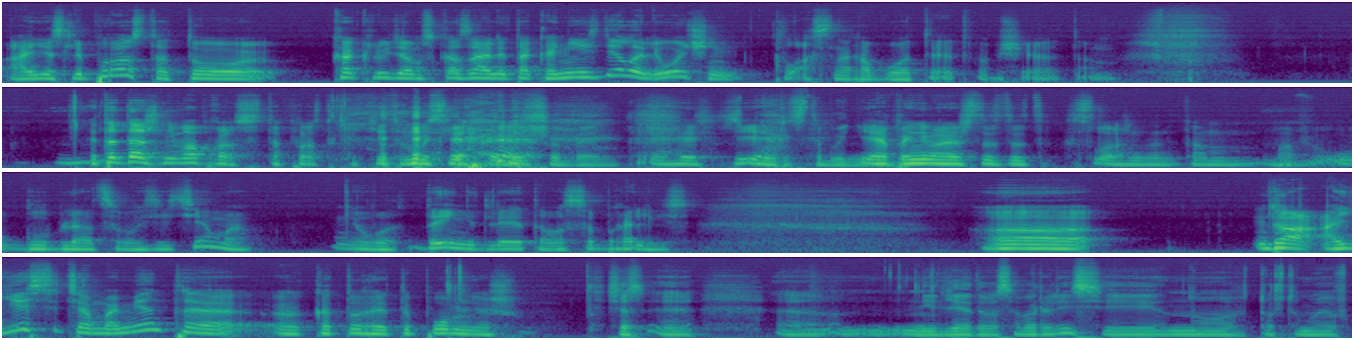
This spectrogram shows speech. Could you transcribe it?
А если просто, то как людям сказали, так они и сделали, очень классно работает вообще там. Это даже не вопрос, это просто какие-то мысли. Хорошо, да. Я понимаю, что тут сложно там углубляться в эти темы. Вот. Да и не для этого собрались. А, да, а есть у тебя моменты, э, которые ты помнишь? Сейчас э, э, не для этого собрались, и, но то, что мы в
